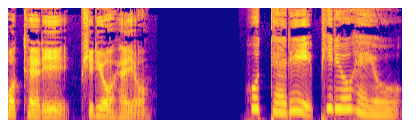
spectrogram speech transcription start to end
호텔이 필요해요. 호텔이 필요해요.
